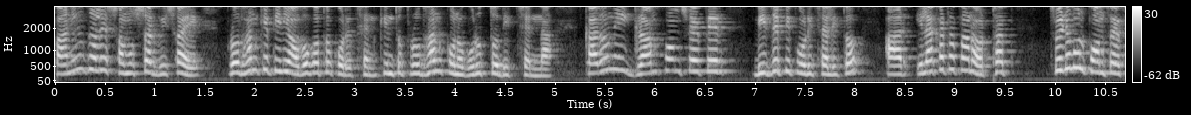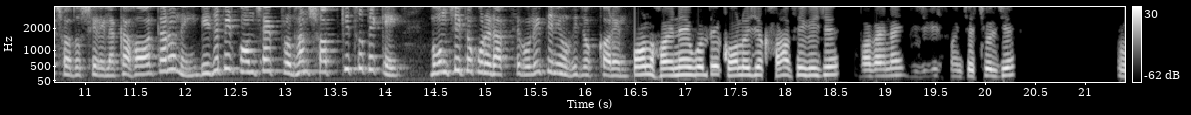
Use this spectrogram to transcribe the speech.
পানীয় জলের সমস্যার বিষয়ে প্রধানকে তিনি অবগত করেছেন কিন্তু প্রধান কোনো গুরুত্ব দিচ্ছেন না। কারণ এই গ্রাম পঞ্চায়েতের বিজেপি পরিচালিত আর এলাকাটা তার অর্থাৎ তৃণমূল পঞ্চায়েত সদস্যের এলাকা হওয়ার কারণেই বিজেপির পঞ্চায়েত প্রধান সবকিছু থেকেই বঞ্চিত করে রাখছে বলেই তিনি অভিযোগ করেন। কল হয় নাই বলতে কল ওই যে খারাপ হয়ে গেছে বাগায় নাই বিজেপির পঞ্চায়েত চলছে। ও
